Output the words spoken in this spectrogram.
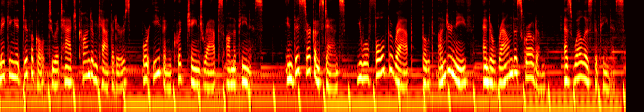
making it difficult to attach condom catheters or even QuickChange wraps on the penis. In this circumstance, you will fold the wrap both underneath and around the scrotum, as well as the penis.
